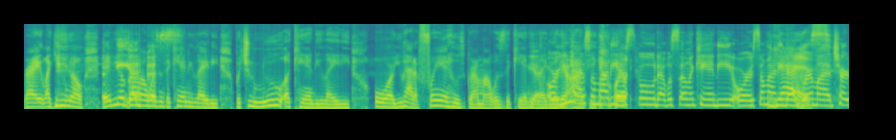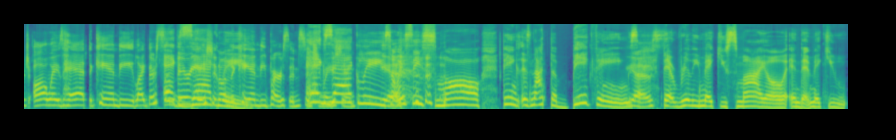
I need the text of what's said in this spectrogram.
right? Like you know, maybe your grandma wasn't the candy lady, but you knew a candy lady or you had a friend whose grandma was the candy lady Or their you had auntie. somebody Or, at school that was selling candy, or somebody that grandma at church always had the candy. Like there's some variation on the candy person situation. Exactly. So it's these small things. It's not the big things Yes. that really make you smile and that make you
